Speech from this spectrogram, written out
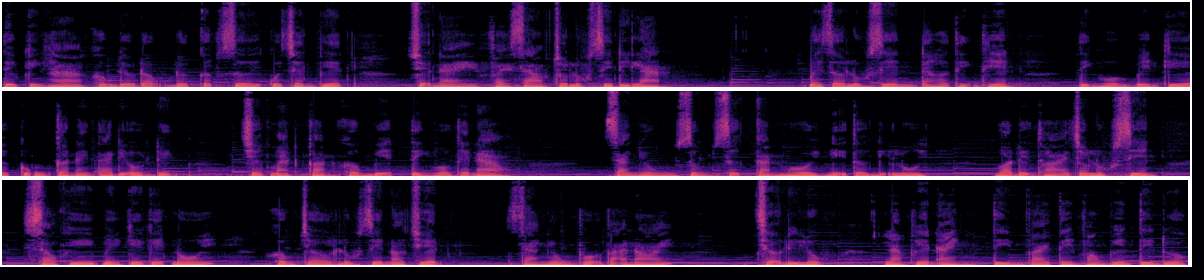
Tiêu Kính Hà không điều động được cấp dưới của Trần Việt, chuyện này phải giao cho Lục Diên đi làm. Bây giờ Lục Diên đang ở Thịnh Thiên, tình huống bên kia cũng cần anh ta đi ổn định, trước mắt còn không biết tình huống thế nào. Giang Nhung dùng sức cắn môi, nghĩ tới nghĩ lui, gọi điện thoại cho Lục Diên sau khi bên kia kết nối, không chờ Lục Diên nói chuyện, Giang Nhung vội vã nói, trợ lý Lục, làm phiền anh tìm vài tên phóng viên tin được.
